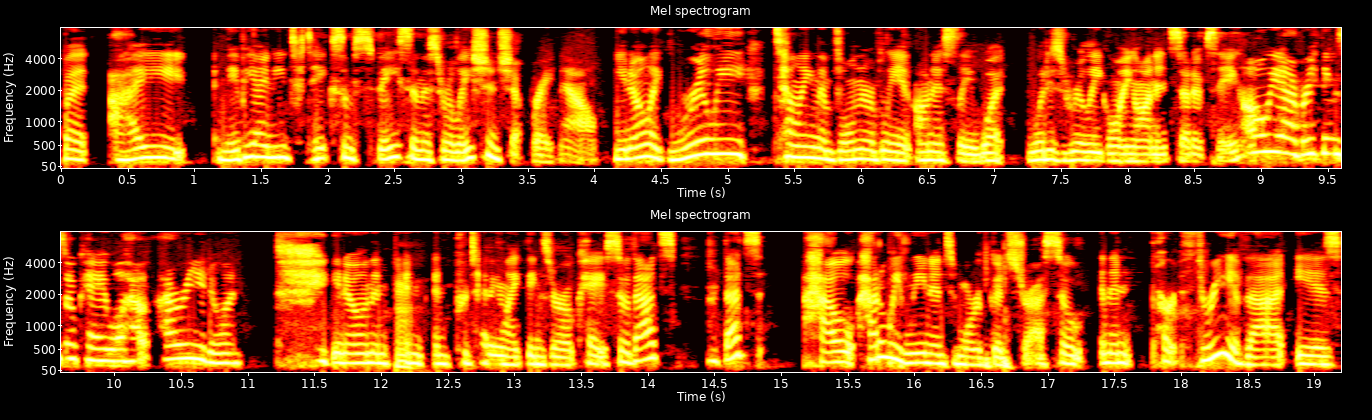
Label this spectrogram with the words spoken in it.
but i maybe I need to take some space in this relationship right now. You know, like really telling them vulnerably and honestly what what is really going on instead of saying, "Oh yeah, everything's okay. Well, how how are you doing?" You know, and then hmm. and, and pretending like things are okay. So that's that's how how do we lean into more good stress? So and then part 3 of that is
